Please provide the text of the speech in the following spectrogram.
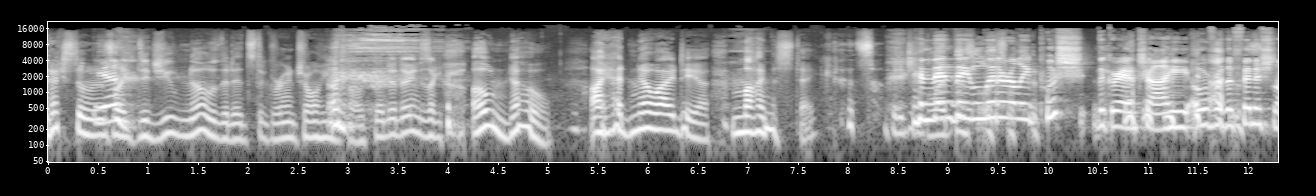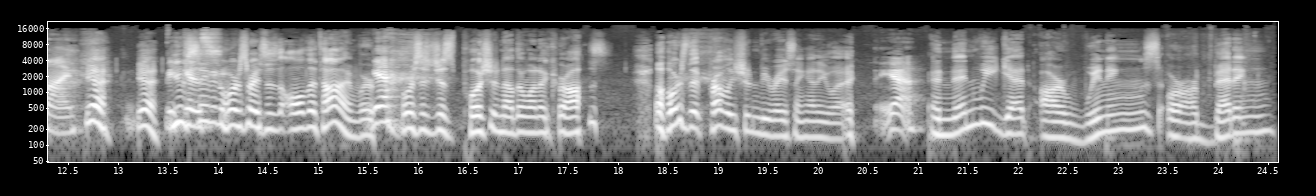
next to him. Yeah. It's like, did you know that it's the Grand Chahi's birthday today? And he's like, oh no, I had no idea. My mistake. So And then they literally push the Grand Chahi over the finish line. Yeah, yeah. You've seen it in horse races all the time where Yeah. horses just push another one across. A horse that probably shouldn't be racing anyway. Yeah. And then we get our winnings or our betting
